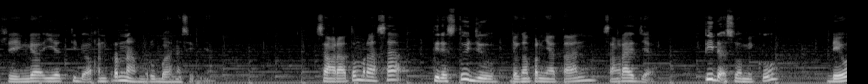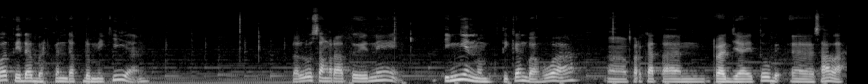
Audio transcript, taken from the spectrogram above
sehingga ia tidak akan pernah merubah nasibnya. Sang ratu merasa tidak setuju dengan pernyataan sang raja. Tidak suamiku, dewa tidak berkehendak demikian. Lalu sang ratu ini ingin membuktikan bahwa uh, perkataan raja itu uh, salah.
